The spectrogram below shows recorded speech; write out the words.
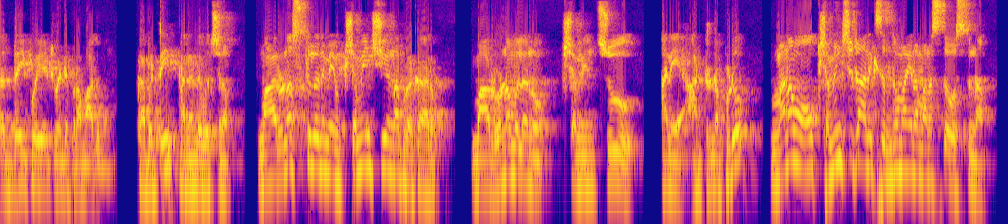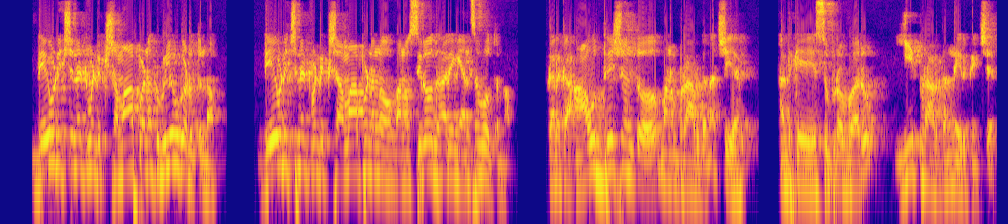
రద్దయిపోయేటువంటి ప్రమాదం ఉంది. కాబట్టి పన్నెండు వచ్చిన మా రుణస్థులను మేము క్షమించి ఉన్న ప్రకారం మా రుణములను క్షమించు అని అంటున్నప్పుడు మనము క్షమించడానికి సిద్ధమైన మనసుతో వస్తున్నాం. దేవుడిచ్చినటువంటి క్షమాపణకు విలువ కడుతున్నాం. దేవుడిచ్చినటువంటి క్షమాపణను మనం శిరోధారిని ఎంచబోతున్నాం. కనుక ఆ ఉద్దేశంతో మనం ప్రార్థన చేయాలి. అందుకే యేసుప్రభు వారు ఈ ప్రార్థన నేర్పించారు.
